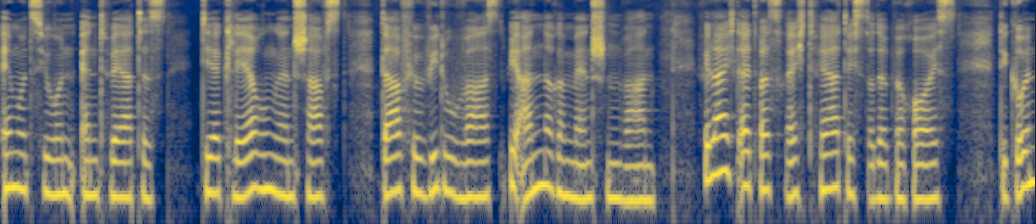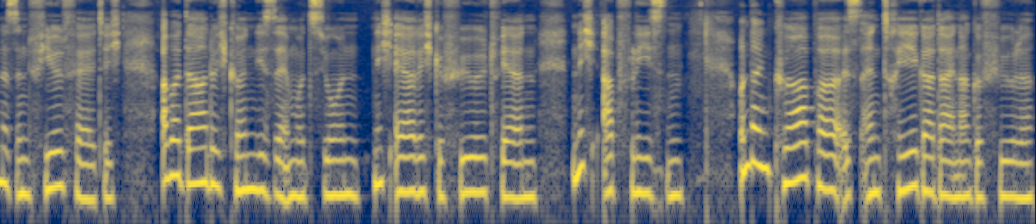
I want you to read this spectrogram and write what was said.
Emotion entwertest, die Erklärungen schaffst dafür, wie du warst, wie andere Menschen waren, vielleicht etwas rechtfertigst oder bereust. Die Gründe sind vielfältig, aber dadurch können diese Emotionen nicht ehrlich gefühlt werden, nicht abfließen. Und dein Körper ist ein Träger deiner Gefühle.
